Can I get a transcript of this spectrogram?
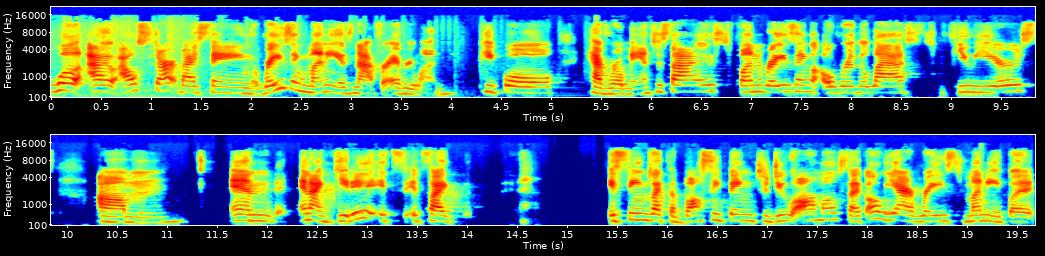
Well, I, I'll start by saying raising money is not for everyone. People have romanticized fundraising over the last few years. Um, and and I get it. It's it's like it seems like the bossy thing to do almost like, oh yeah, I raised money, but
